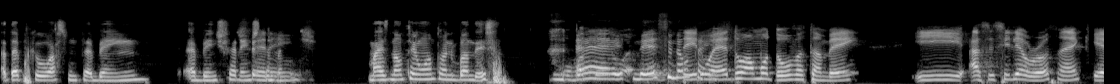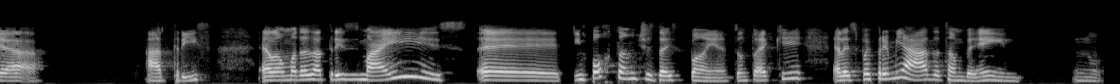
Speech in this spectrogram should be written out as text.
Até porque o assunto é bem, é bem diferente, diferente. também. Mas não tem o Antônio Bandeira. é, nesse não tem. O é do Almodova também. E a Cecília Roth, né, que é a, a atriz, ela é uma das atrizes mais é, importantes da Espanha. Tanto é que ela é super premiada também no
